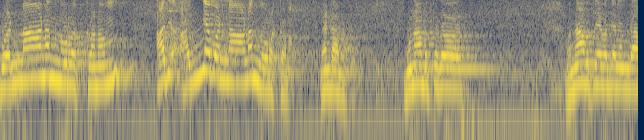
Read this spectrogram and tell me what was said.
പെണ്ണാണെന്നുറക്കണം അത് അന്യ പെണ്ണാണെന്നുറക്കണം രണ്ടാമത്തെ. മൂന്നാമത്തതോ മൂന്നാമത്തെ നിബന്ധന എന്താ?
